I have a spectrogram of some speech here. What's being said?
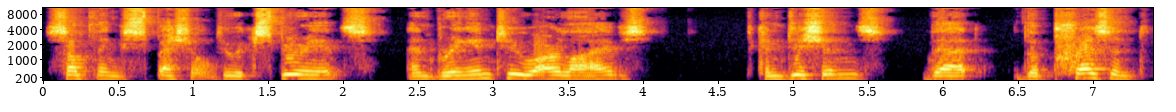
something special to experience and bring into our lives conditions that the present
